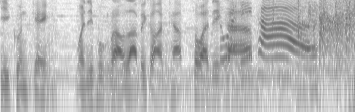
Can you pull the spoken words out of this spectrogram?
ทีคนเก่ง วันนี้พวกเราลาไปก่อนครับ สวัสดีสควัสรัดีบค่ะค่ะ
